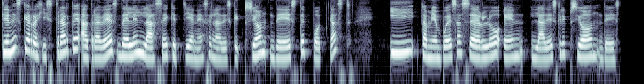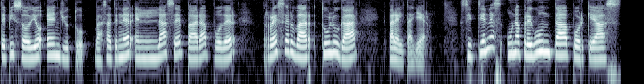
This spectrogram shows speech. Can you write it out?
Tienes que registrarte a través del enlace que tienes en la descripción de este podcast y también puedes hacerlo en la descripción de este episodio en YouTube. Vas a tener enlace para poder reservar tu lugar para el taller. Si tienes una pregunta porque has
